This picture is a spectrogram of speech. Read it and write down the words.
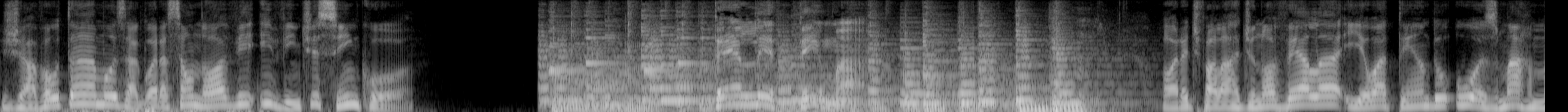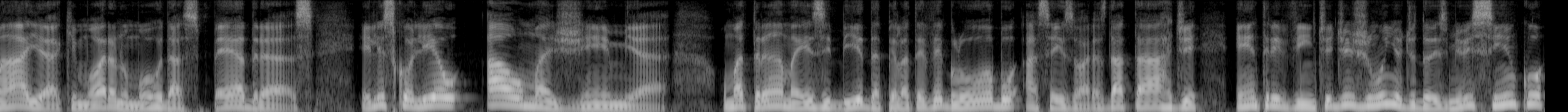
Já voltamos, agora são 9 e 25. Teletema. Hora de falar de novela e eu atendo o Osmar Maia, que mora no Morro das Pedras. Ele escolheu Alma Gêmea, uma trama exibida pela TV Globo às 6 horas da tarde, entre 20 de junho de 2005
